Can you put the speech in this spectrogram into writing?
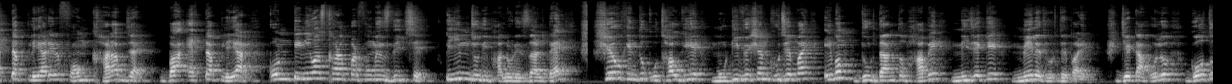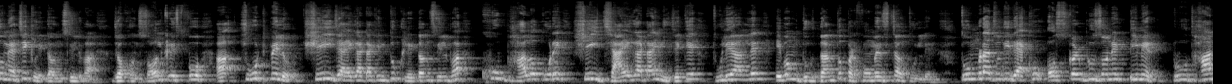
একটা প্লেয়ারের ফর্ম খারাপ যায় বা একটা প্লেয়ার কন্টিনিউয়াস খারাপ পারফরমেন্স দিচ্ছে টিম যদি ভালো রেজাল্ট দেয় সেও কিন্তু কোথাও গিয়ে মোটিভেশন খুঁজে পায় এবং দুর্দান্তভাবে নিজেকে মেলে ধরতে পারে। যেটা হলো গত ম্যাচে ক্লেটন সিলভা। যখন সল ক্রিস্পো চোট পেল, সেই জায়গাটা কিন্তু ক্লেটন সিলভা খুব ভালো করে সেই জায়গাটায় নিজেকে তুলে আনলেন এবং দুর্দান্ত পারফরমেন্সটাও তুললেন। তোমরা যদি দেখো অস্কার ব্রুজনের টিমের প্রধান,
